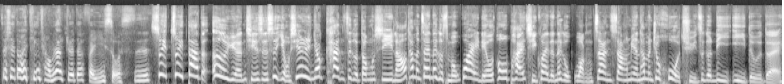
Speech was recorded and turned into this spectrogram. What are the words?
这些都会听起来我们要觉得匪夷所思。所以最大的恶源其实是有些人要看这个东西，然后他们在那个什么外流偷拍奇怪的那个网站上面，他们就获取这个利益，对不对？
